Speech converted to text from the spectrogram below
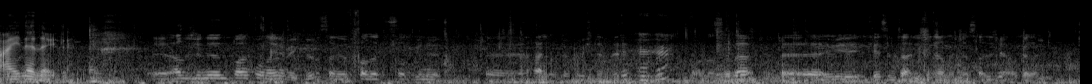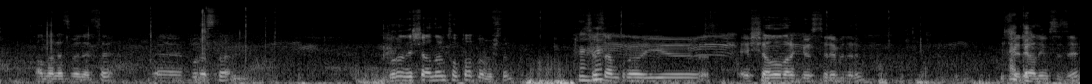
Aynen öyle. E, alıcının banka onayını bekliyoruz. Sanıyorum pazartesi salı günü e, halledecek o işlemleri. Ondan sonra e, bir kesim tarihi için anlayacağız sadece o kadar. Allah nasip ederse. E, burası da buranın eşyalarını toplatmamıştım. İstersen burayı eşyalı olarak gösterebilirim. İçeri Hadi. alayım sizi.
